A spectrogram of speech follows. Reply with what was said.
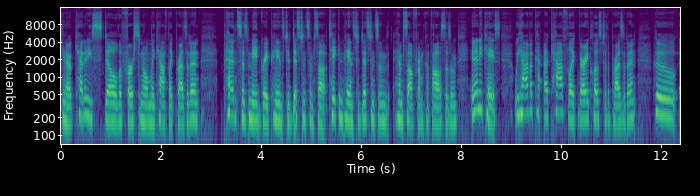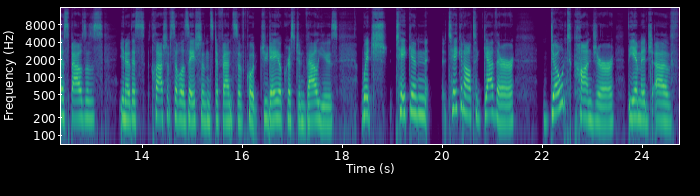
you know, Kennedy's still the first and only Catholic president. Pence has made great pains to distance himself, taken pains to distance him, himself from Catholicism. In any case, we have a, a Catholic very close to the president who espouses, you know, this clash of civilizations defense of quote Judeo-Christian values, which taken taken all together don't conjure the image of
